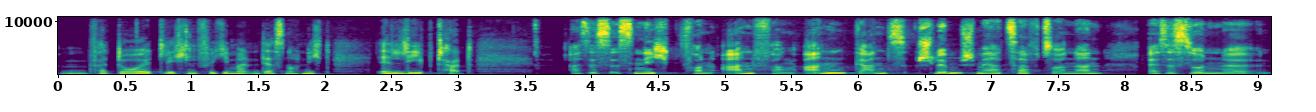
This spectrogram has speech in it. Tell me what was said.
hm, verdeutlichen für jemanden, der es noch nicht erlebt hat. Also es ist nicht von Anfang an ganz schlimm schmerzhaft, sondern es ist so eine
